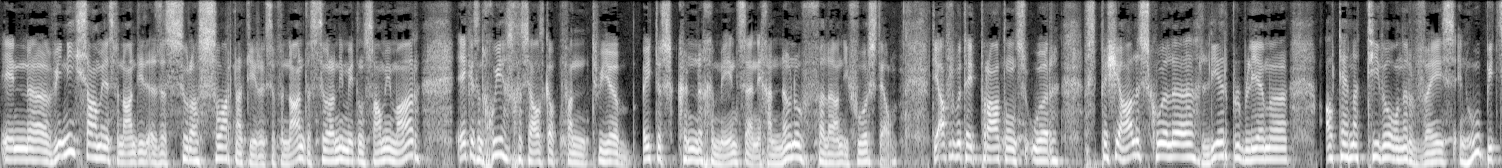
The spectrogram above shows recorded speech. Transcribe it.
En uh, wie nie saam is vanaand is 'n Sura Swart natuurlik. So vanaand is Sura nie met ons saam nie, maar ek is in goeie geselskap van twee uiters kundige mense en ek gaan nou nou hulle aan u voorstel. Die afgelope tyd praat ons oor spesiale skole, leerprobleme, alternatiewe onderwys en hoe bied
